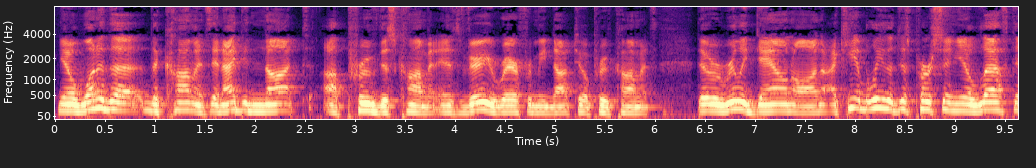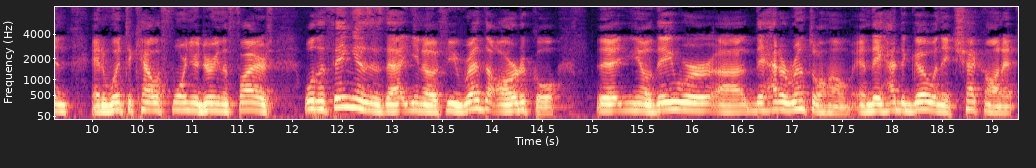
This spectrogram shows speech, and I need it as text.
You know, one of the the comments, and I did not approve this comment, and it's very rare for me not to approve comments they were really down on. I can't believe that this person, you know, left and, and went to California during the fires. Well, the thing is, is that, you know, if you read the article, that you know they were uh, they had a rental home and they had to go and they check on it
